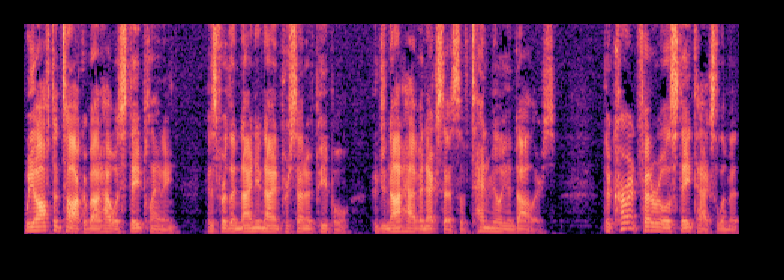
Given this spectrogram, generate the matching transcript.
We often talk about how estate planning is for the 99% of people who do not have an excess of $10 million. The current federal estate tax limit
